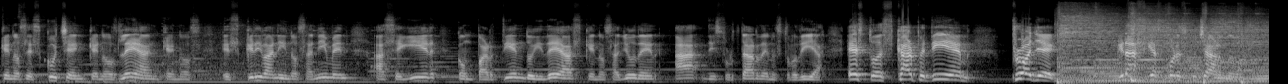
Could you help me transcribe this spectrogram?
que nos escuchen, que nos lean, que nos escriban y nos animen a seguir compartiendo ideas que nos ayuden a disfrutar de nuestro día. Esto es Carpe Diem Project. Gracias por escucharnos.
